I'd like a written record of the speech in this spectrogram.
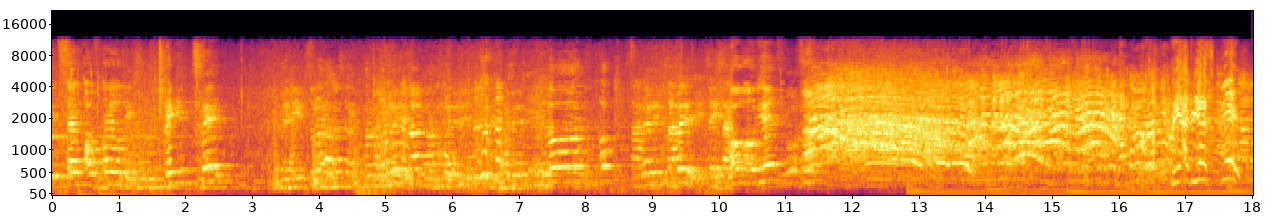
Set of building. Ready, Sven? Ready, Oh, audience? Ready, yes, please.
